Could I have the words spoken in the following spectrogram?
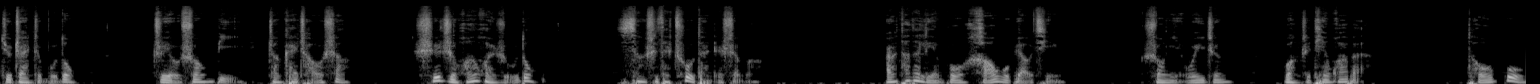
就站着不动，只有双臂张开朝上。食指缓缓蠕动，像是在触探着什么，而他的脸部毫无表情，双眼微睁，望着天花板，头部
